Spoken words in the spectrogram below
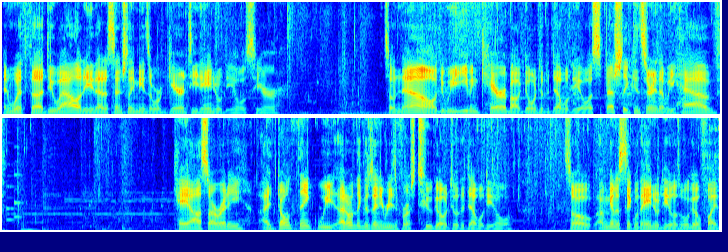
And with uh, duality, that essentially means that we're guaranteed angel deals here. So now, do we even care about going to the devil deal? Especially considering that we have chaos already. I don't think we. I don't think there's any reason for us to go into the devil deal. So I'm gonna stick with angel deals. We'll go fight.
